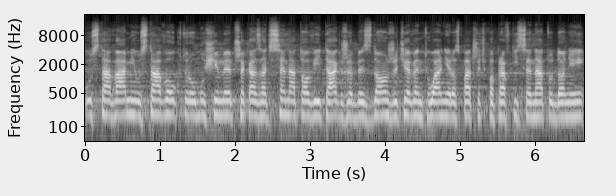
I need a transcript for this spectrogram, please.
ustawami, ustawą, którą musimy przekazać Senatowi, tak żeby zdążyć ewentualnie rozpatrzyć poprawki Senatu do niej y,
